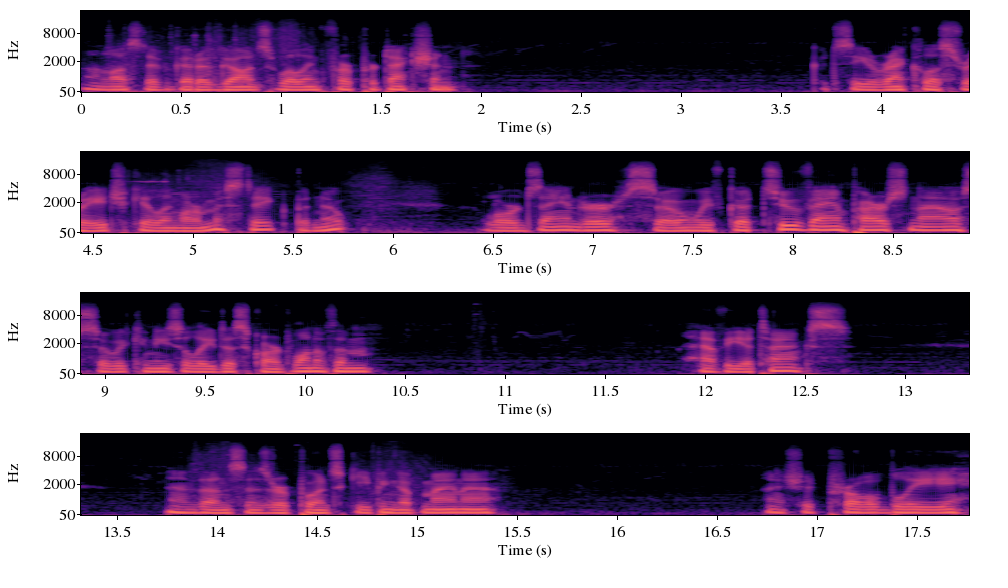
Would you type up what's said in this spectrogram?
Unless they've got a God's Willing for protection. Could see Reckless Rage killing our Mystic, but nope. Lord Xander, so we've got two Vampires now, so we can easily discard one of them. Heavy attacks. And then since our opponent's keeping up mana, I should probably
